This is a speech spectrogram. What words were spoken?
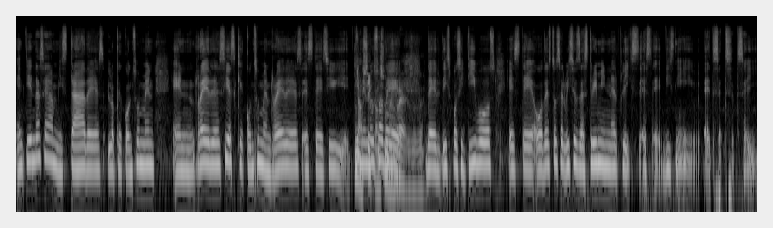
Entiéndase amistades, lo que consumen en redes, si es que consumen redes, este, si No, tienen sí uso de, redes, o sea. de dispositivos, este, o de estos servicios de streaming, Netflix, este, Disney, etc, etc, y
